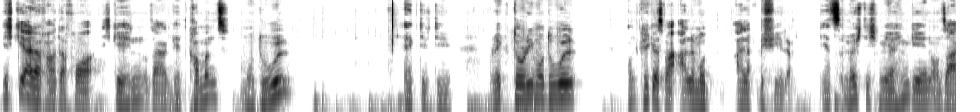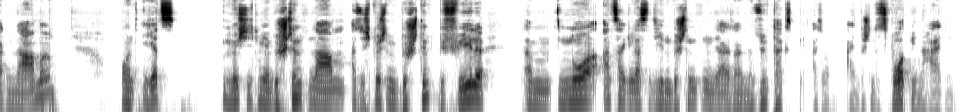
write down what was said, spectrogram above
ich gehe einfach davor, ich gehe hin und sage get command Modul, Activity Directory Modul und klicke erstmal alle, alle Befehle. Jetzt möchte ich mir hingehen und sagen Name und jetzt möchte ich mir einen bestimmten Namen, also ich möchte mir bestimmte Befehle ähm, nur anzeigen lassen, die einen bestimmten, ja, sagen wir, Syntax, also ein bestimmtes Wort beinhalten.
